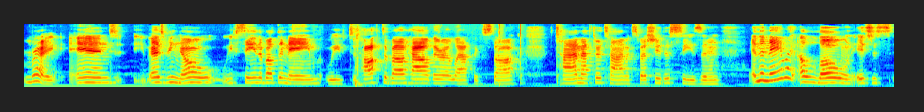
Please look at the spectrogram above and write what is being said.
Right. And as we know, we've seen about the name, we've talked about how they're a laughing stock time after time, especially this season. And the name alone is just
